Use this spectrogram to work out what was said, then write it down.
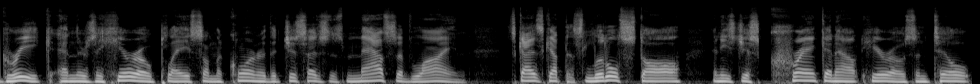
Greek, and there's a hero place on the corner that just has this massive line. This guy's got this little stall, and he's just cranking out heroes until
